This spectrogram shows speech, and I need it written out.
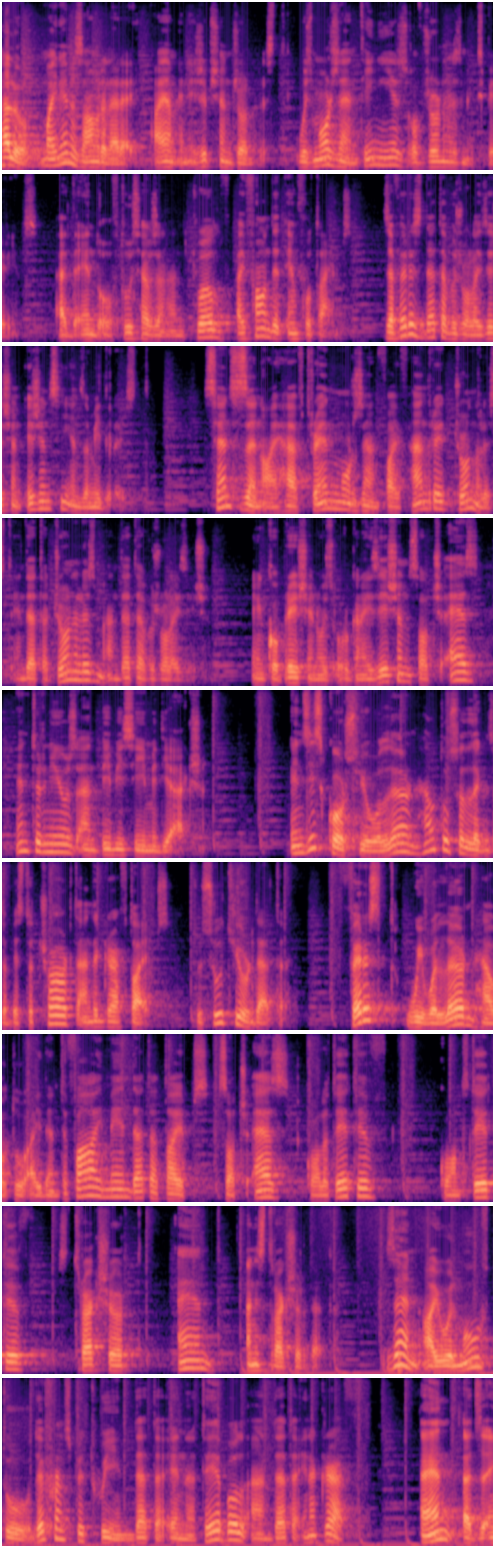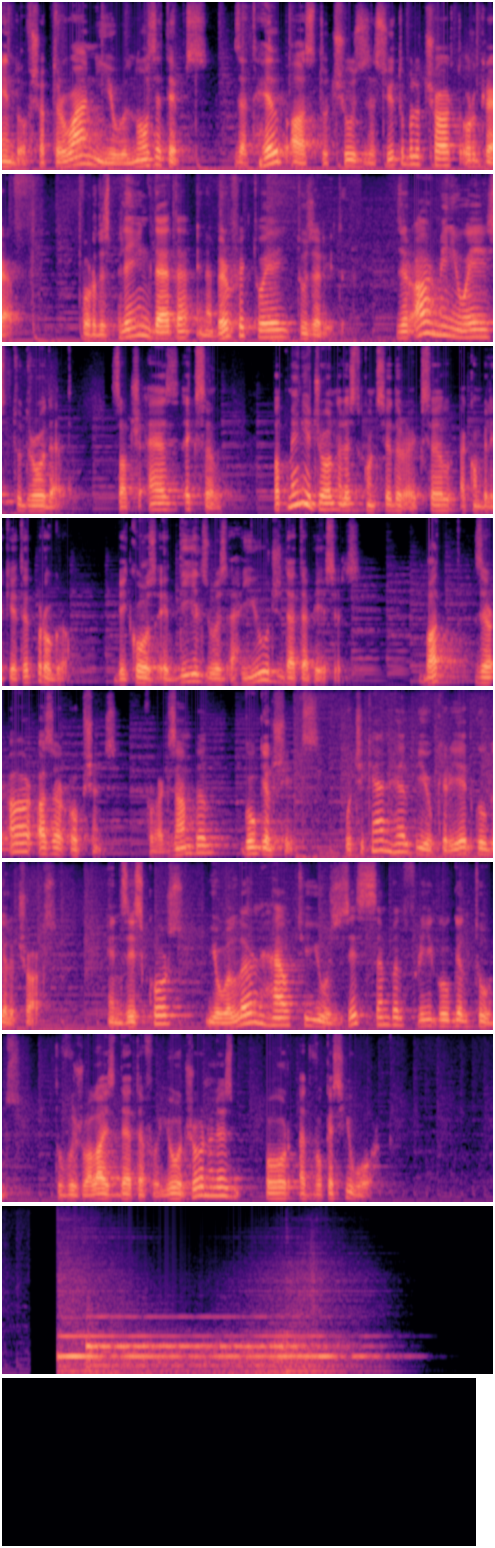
Hello, my name is Amr Al I am an Egyptian journalist with more than 10 years of journalism experience. At the end of 2012, I founded InfoTimes, the first data visualization agency in the Middle East. Since then, I have trained more than 500 journalists in data journalism and data visualization, in cooperation with organizations such as Internews and BBC Media Action. In this course, you will learn how to select the best chart and graph types to suit your data First, we will learn how to identify main data types such as qualitative, quantitative, structured, and unstructured data. Then I will move to difference between data in a table and data in a graph. And at the end of chapter 1, you will know the tips that help us to choose the suitable chart or graph for displaying data in a perfect way to the reader. There are many ways to draw data, such as Excel, but many journalists consider Excel a complicated program because it deals with a huge databases. But there are other options, for example, Google Sheets, which can help you create Google Charts. In this course, you will learn how to use these simple free Google tools to visualize data for your journalism or advocacy work.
